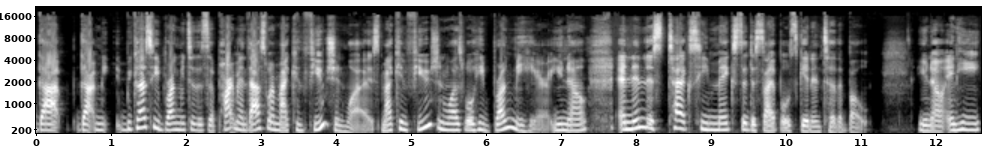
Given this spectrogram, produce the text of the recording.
God got me because he brought me to this apartment that's where my confusion was my confusion was well he brought me here you know and in this text he makes the disciples get into the boat you know, and he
